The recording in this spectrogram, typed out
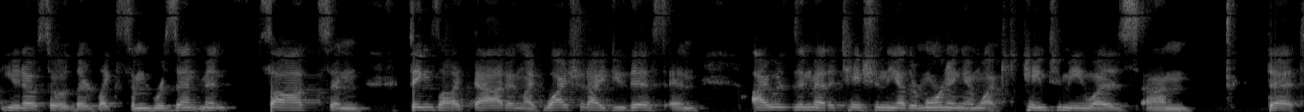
you know, so there's like some resentment thoughts and things like that. And like, why should I do this? And I was in meditation the other morning and what came to me was um, that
